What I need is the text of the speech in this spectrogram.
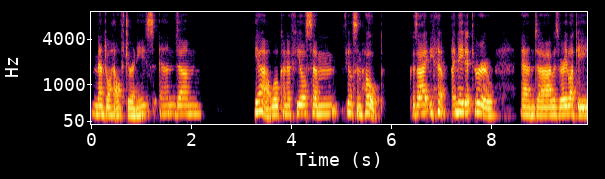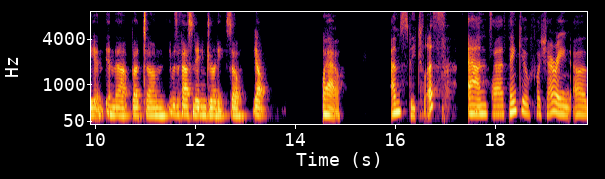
mental health journeys and um, yeah we'll kind of feel some feel some hope. Because i you know, i made it through and uh, i was very lucky in, in that but um, it was a fascinating journey so yeah. Wow. I'm speechless and uh, thank you for sharing uh,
